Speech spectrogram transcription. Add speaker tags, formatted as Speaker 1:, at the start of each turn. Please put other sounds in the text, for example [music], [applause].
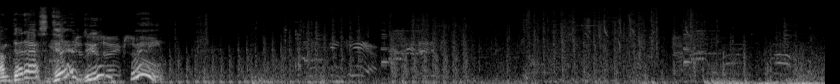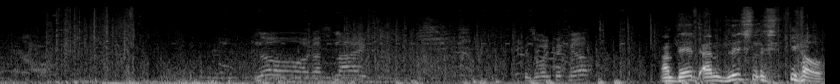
Speaker 1: I'm dead ass dead, dude. Wait.
Speaker 2: No, I got sniped. Can somebody pick me up?
Speaker 1: I'm dead. I'm literally [laughs] yo.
